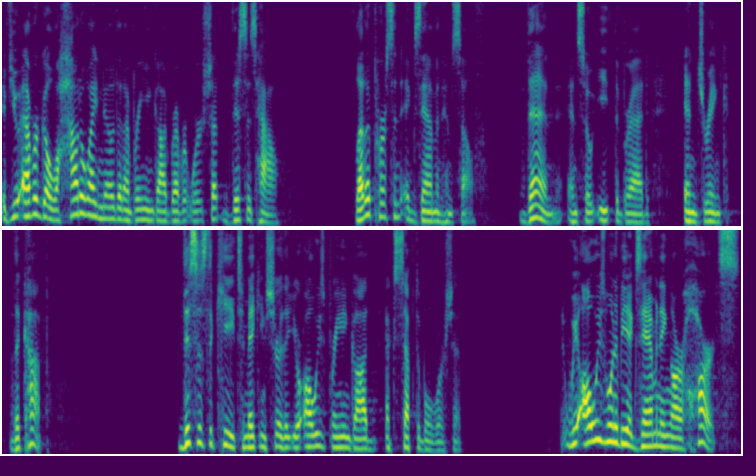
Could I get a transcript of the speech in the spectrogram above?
If you ever go, well, how do I know that I'm bringing God reverent worship? This is how. Let a person examine himself, then, and so eat the bread and drink the cup. This is the key to making sure that you're always bringing God acceptable worship. We always want to be examining our hearts,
